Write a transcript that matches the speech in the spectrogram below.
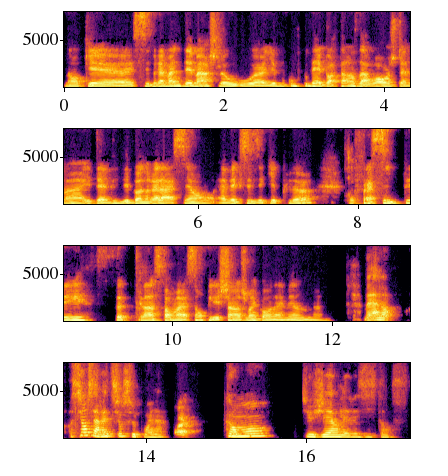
Donc, euh, c'est vraiment une démarche là où euh, il y a beaucoup, beaucoup d'importance d'avoir justement établi des bonnes relations avec ces équipes-là pour faciliter cette transformation et les changements qu'on amène. Mais alors, si on s'arrête sur ce point-là, ouais. comment tu gères les résistances?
